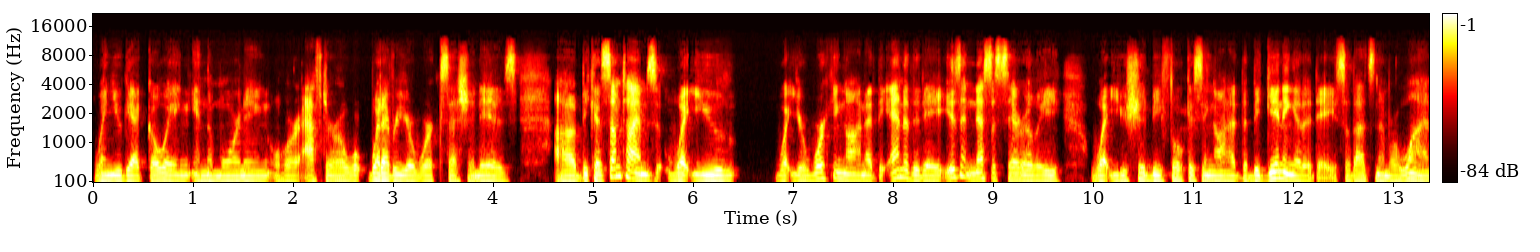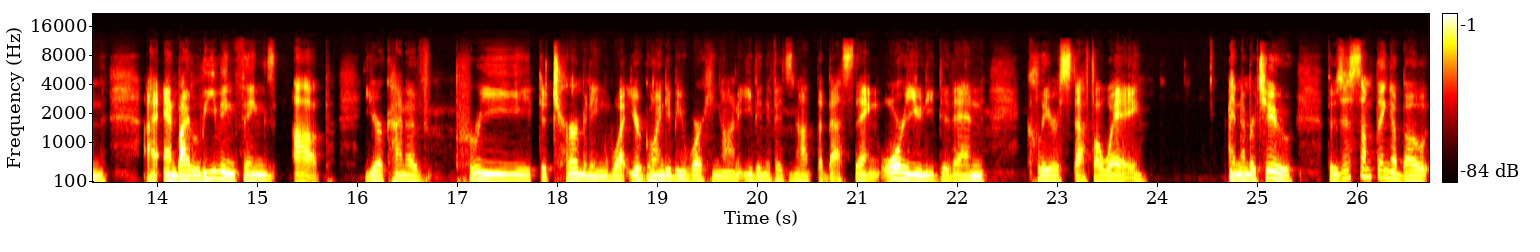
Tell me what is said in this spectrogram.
when you get going in the morning or after a, whatever your work session is. Uh, because sometimes what you what you're working on at the end of the day isn't necessarily what you should be focusing on at the beginning of the day. So that's number one. Uh, and by leaving things up, you're kind of predetermining what you're going to be working on, even if it's not the best thing, or you need to then clear stuff away. And number two, there's just something about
